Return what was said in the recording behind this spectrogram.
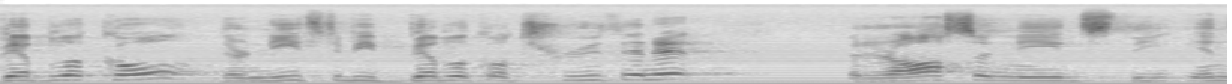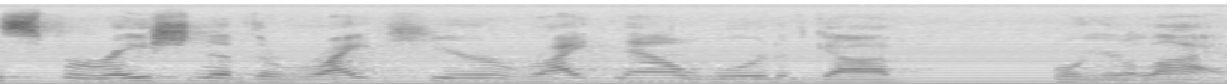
biblical, there needs to be biblical truth in it, but it also needs the inspiration of the right here, right now Word of God for your life.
